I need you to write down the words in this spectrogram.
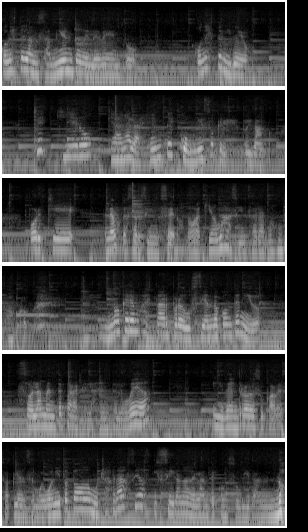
con este lanzamiento del evento, con este video, ¿qué quiero que haga la gente con eso que les estoy dando? Porque tenemos que ser sinceros, ¿no? Aquí vamos a sincerarnos un poco. No queremos estar produciendo contenido solamente para que la gente lo vea y dentro de su cabeza piense muy bonito todo, muchas gracias y sigan adelante con su vida. No,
